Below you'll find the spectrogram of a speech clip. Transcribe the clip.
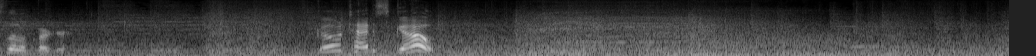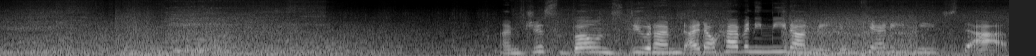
Fast, little burger. Go, Tidus, go! I'm just bones, dude. I'm I don't have any meat on me. You can't eat me. Stop.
